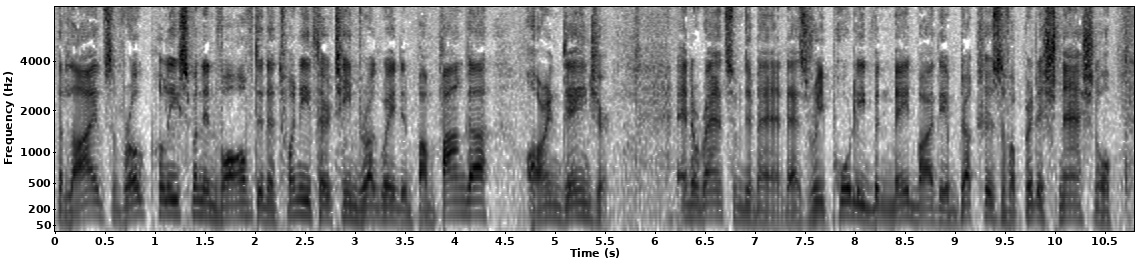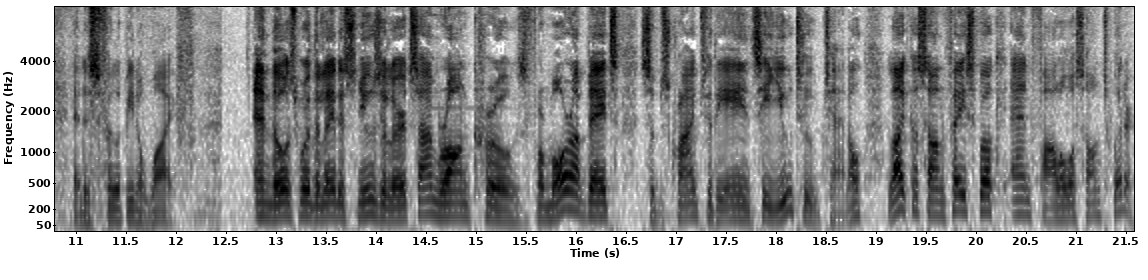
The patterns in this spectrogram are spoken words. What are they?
the lives of rogue policemen involved in a 2013 drug raid in Pampanga are in danger and a ransom demand has reportedly been made by the abductors of a British national and his Filipino wife. And those were the latest news alerts. I'm Ron Cruz. For more updates, subscribe to the ANC YouTube channel, like us on Facebook, and follow us on Twitter.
